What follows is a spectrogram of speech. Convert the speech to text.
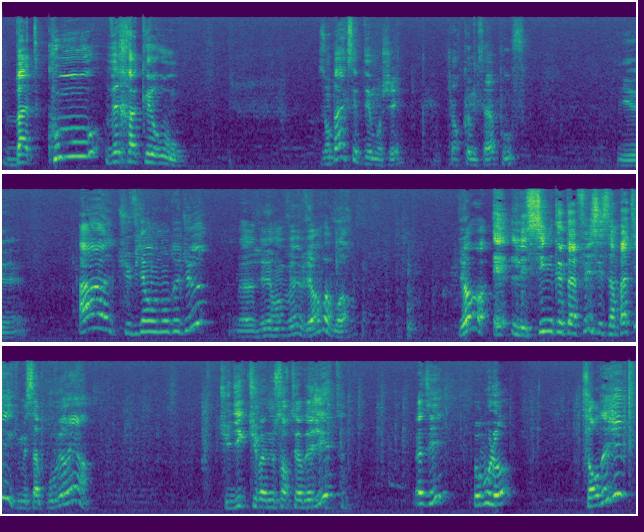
Batkou vechakeru. Ils n'ont pas accepté Moshe. Genre comme ça, pouf. Euh, ah, tu viens au nom de Dieu voir. Viens, on va voir. Et les signes que tu as fait, c'est sympathique, mais ça prouve rien. Tu dis que tu vas nous sortir d'Égypte Vas-y, au boulot. Sors d'Égypte.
